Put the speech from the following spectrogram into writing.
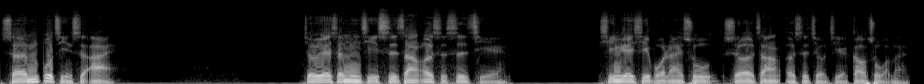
神不仅是爱。”旧约申命记四章二十四节，新约希伯来书十二章二十九节告诉我们：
